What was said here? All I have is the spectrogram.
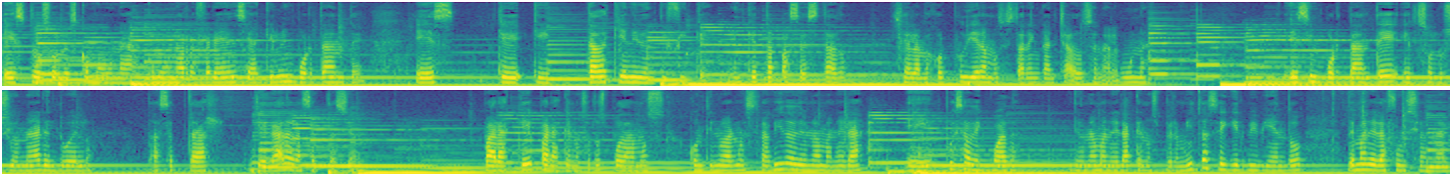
esto solo es como una, como una referencia. Aquí lo importante es que, que cada quien identifique en qué etapas ha estado. Si a lo mejor pudiéramos estar enganchados en alguna es importante el solucionar el duelo, aceptar, llegar a la aceptación. ¿Para qué? Para que nosotros podamos continuar nuestra vida de una manera eh, pues adecuada, de una manera que nos permita seguir viviendo de manera funcional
